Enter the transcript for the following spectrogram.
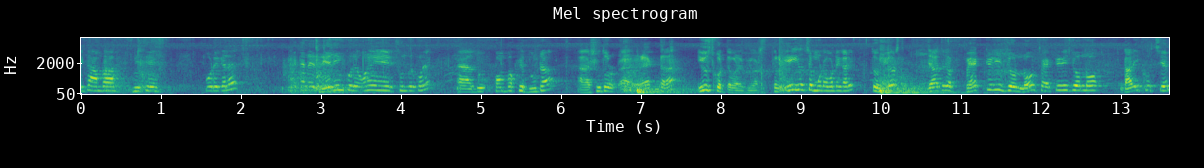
এটা আমরা নিচে পড়ে গেলে এখানে রেলিং করে অনেক সুন্দর করে কমপক্ষে দুটা সুতোর র্যাক তারা ইউজ করতে পারে ভিউয়ার্স তো এই হচ্ছে মোটামুটি গাড়ি। তো ভিউয়ার্স যারা যারা ফ্যাক্টরির জন্য ফ্যাক্টরির জন্য গাড়ি খুঁজছেন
